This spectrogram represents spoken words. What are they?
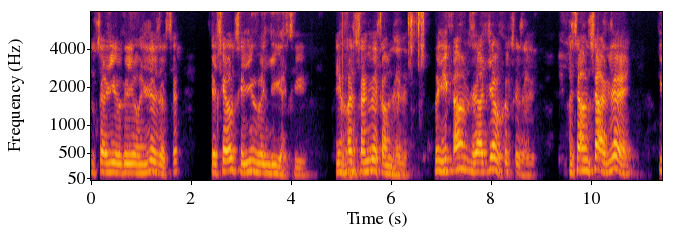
तुतारी वगैरे म्हणलं जातं त्याच्यावर त्यांनी बंदी घातली. हे फार चांगलं काम झालं. पण हे काम राज्यापुरतं झालं. आता आमचा आग्रह आहे की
